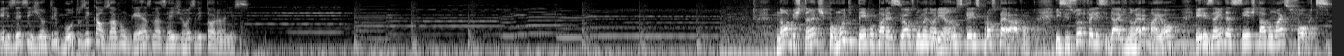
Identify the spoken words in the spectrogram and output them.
eles exigiam tributos e causavam guerras nas regiões litorâneas. Não obstante, por muito tempo pareceu aos Númenóreanos que eles prosperavam, e se sua felicidade não era maior, eles ainda assim estavam mais fortes,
